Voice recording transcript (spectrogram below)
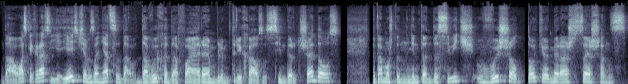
Да, у вас как раз есть чем заняться до, до выхода Fire Emblem Three Houses Cinder Shadows, потому что на Nintendo Switch вышел Tokyo Mirage Sessions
